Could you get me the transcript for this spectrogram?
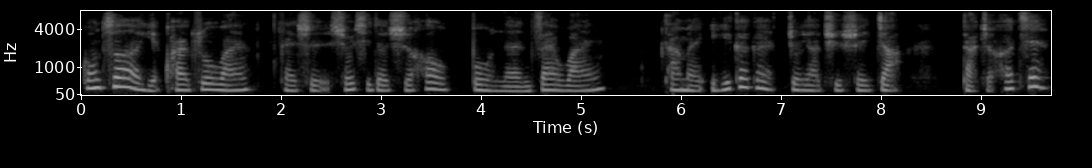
工作也快做完，该是休息的时候，不能再玩。他们一个个就要去睡觉，打着呵欠。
